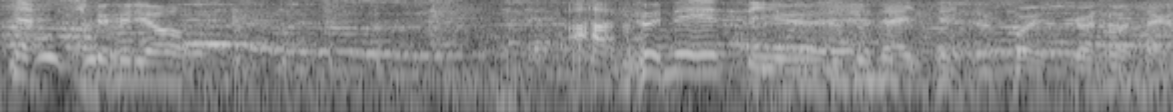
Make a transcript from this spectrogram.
試合終了。危ねえっていう大地選手の声聞こえましたが。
